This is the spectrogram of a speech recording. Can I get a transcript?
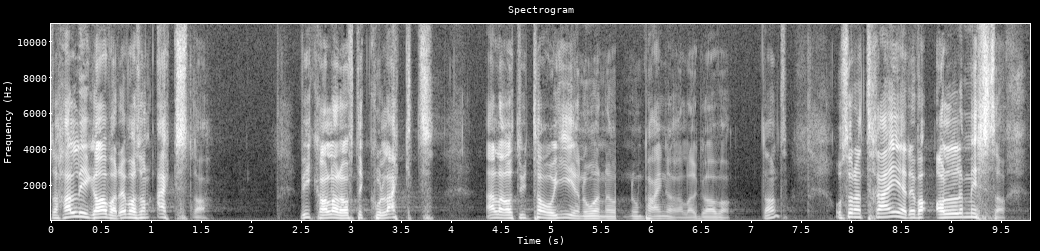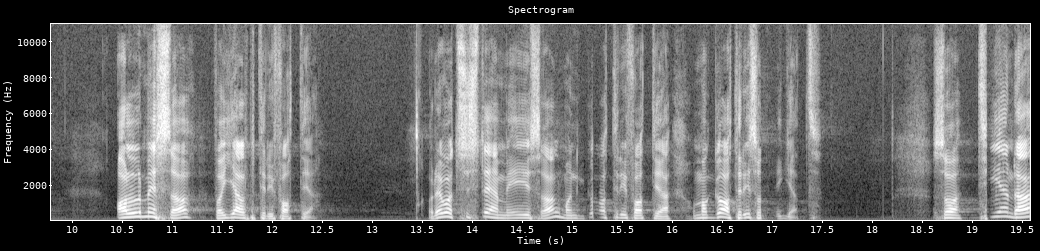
Så hellige gaver det var sånn ekstra. Vi kaller det ofte kollekt. Eller at du tar og gir noen noen penger eller gaver. Og så den tredje, det var almisser. Almisser var hjelp til de fattige. Og Det var et system i Israel. Man ga til de fattige, og man ga til de som tigget. Så tiende,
